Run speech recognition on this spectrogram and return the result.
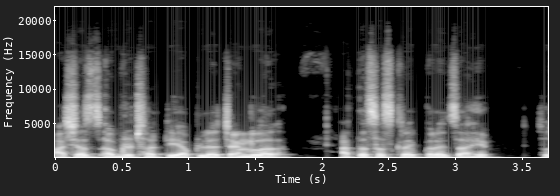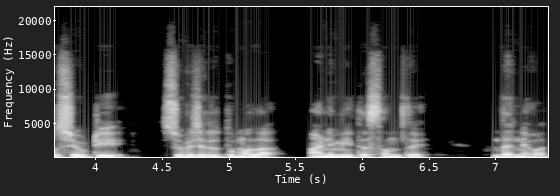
अशाच अपडेटसाठी आपल्या चॅनलला आता सबस्क्राईब करायचं आहे. सो शेवटी शुभेच्छा देतो तुम्हाला आणि मी इथं संपतोय. धन्यवाद.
